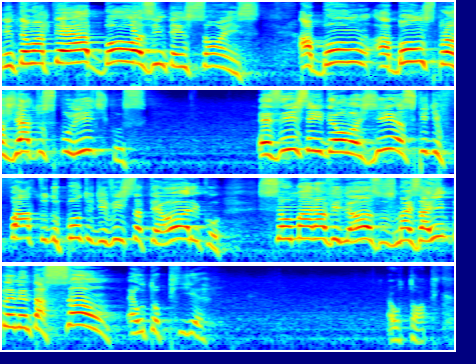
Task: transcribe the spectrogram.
Então, até há boas intenções, há, bom, há bons projetos políticos. Existem ideologias que, de fato, do ponto de vista teórico, são maravilhosos, mas a implementação é utopia. É utópica.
